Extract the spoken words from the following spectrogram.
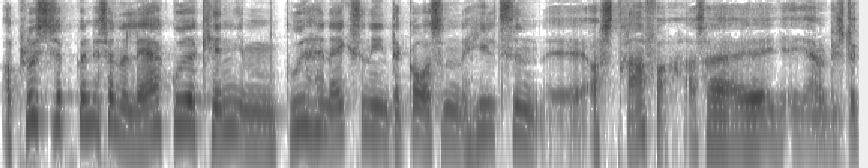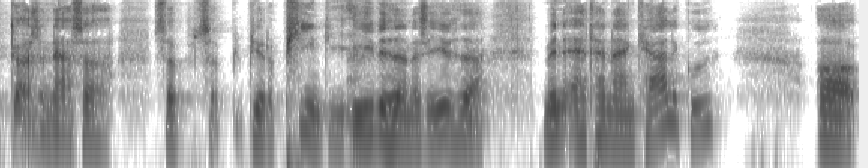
Og pludselig så begyndte jeg sådan at lære Gud at kende, jamen Gud han er ikke sådan en, der går sådan hele tiden øh, og straffer. Altså, øh, jamen, hvis du ikke gør sådan her, så, så, så bliver du pint i evighedernes evigheder. Men at han er en kærlig Gud. Og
